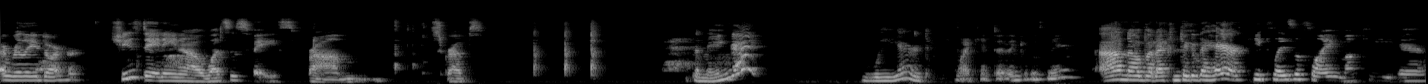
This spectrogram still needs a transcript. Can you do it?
I really adore her. She's dating uh what's his face from Scrubs. The main guy? Weird. Why can't I think of his name? I don't know, but I can think of the hair. He plays the flying monkey in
